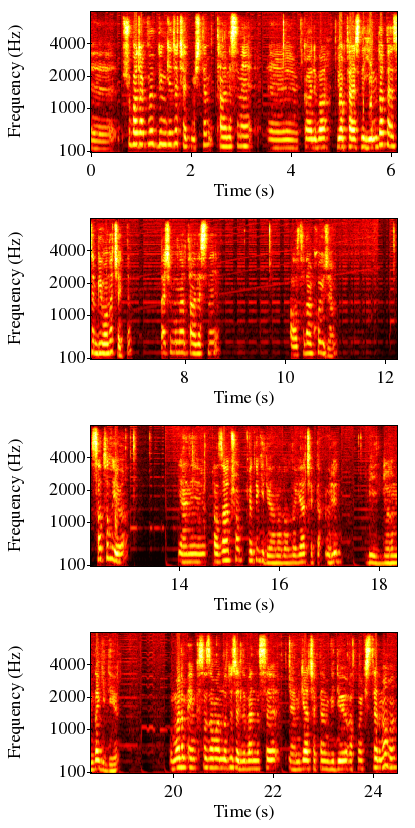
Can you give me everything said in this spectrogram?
Ee, şu bacakları dün gece çekmiştim. Tanesine e, galiba yok tanesine 24 tanesini bir ona çektim. Ben şimdi bunların tanesini altıdan koyacağım. Satılıyor. Yani pazar çok kötü gidiyor Anadolu'da. Gerçekten ölü bir durumda gidiyor. Umarım en kısa zamanda düzelir. Ben de size yani gerçekten video atmak isterim ama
